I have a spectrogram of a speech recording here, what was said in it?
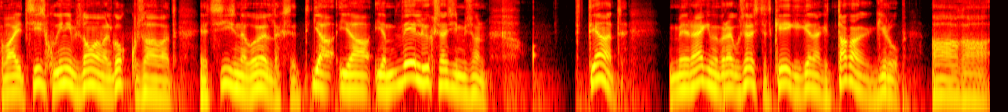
vaid siis, kui inimesed omavahel kokku saavad, et siis nagu öeldakse, et ja, ja, ja veel üks asi, mis on, tead, me räägime praegu sellest, et keegi kedagi taga kirub, aga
